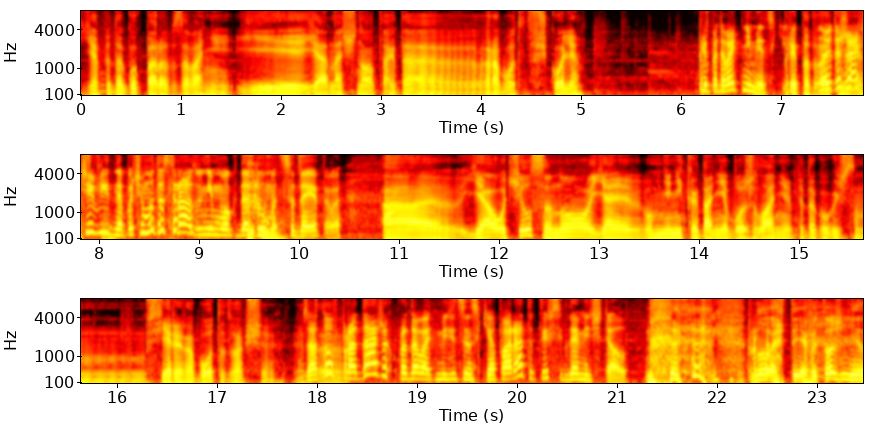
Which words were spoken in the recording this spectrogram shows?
я педагог по образованию, и я начинал тогда работать в школе. Преподавать немецкий. Преподавать Но это же немецкий. очевидно. Почему ты сразу не мог додуматься до этого? А, я учился, но я, у меня никогда не было желания педагогическом сфере работать вообще. Зато Это- в продажах продавать медицинские аппараты ты всегда мечтал. Ну, это я бы тоже не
